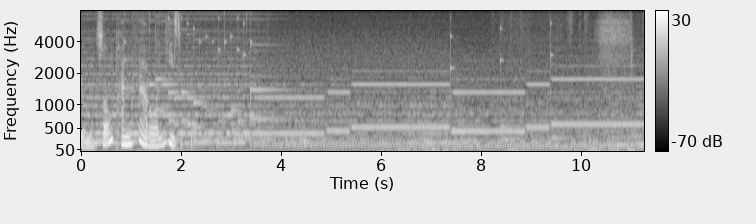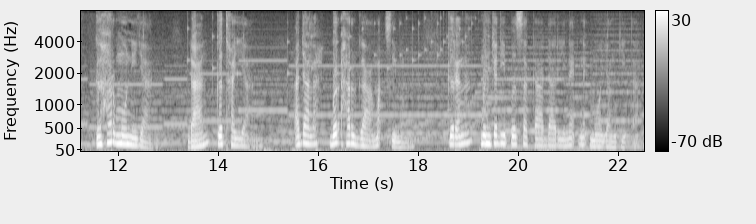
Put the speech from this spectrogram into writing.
ยน 2526 keharmonian dan ketayan adalah berharga maksimum kerana menjadi pesaka dari nenek moyang kita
